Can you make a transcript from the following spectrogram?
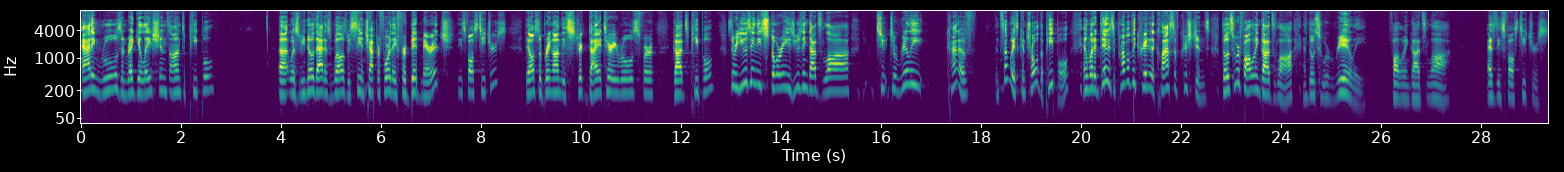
adding rules and regulations onto people. Uh, as we know that as well as we see in chapter 4, they forbid marriage, these false teachers. They also bring on these strict dietary rules for God's people. So they were using these stories, using God's law to, to really kind of, in some ways, control the people. And what it did is it probably created a class of Christians, those who were following God's law and those who were really following God's law as these false teachers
